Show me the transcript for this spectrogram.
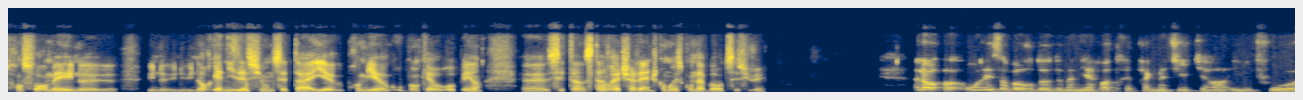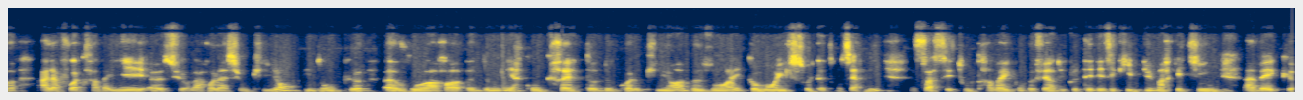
transformer une, une, une organisation de cette taille, premier groupe bancaire européen, c'est un, vrai challenge. Comment est-ce qu'on aborde ces sujets? Alors, euh, on les aborde de manière euh, très pragmatique. Hein. Il faut euh, à la fois travailler sur la relation client et donc voir de manière concrète de quoi le client a besoin et comment il souhaite être servi. Ça, c'est tout le travail qu'on peut faire du côté des équipes du marketing avec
